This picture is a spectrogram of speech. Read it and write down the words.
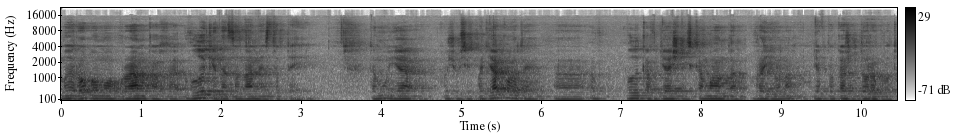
ми робимо в рамках великої національної стратегії. Тому я хочу всіх подякувати. Велика вдячність командам в районах, як то кажуть, до роботи.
